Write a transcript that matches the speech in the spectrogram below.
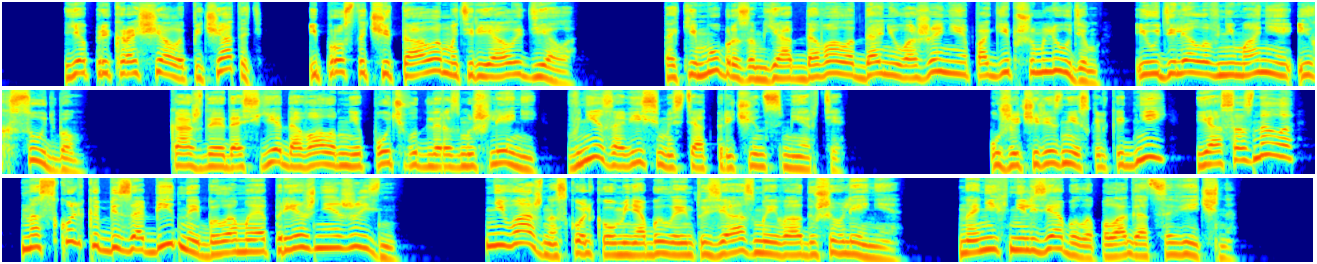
Я прекращала печатать и просто читала материалы дела. Таким образом, я отдавала дань уважения погибшим людям и уделяла внимание их судьбам. Каждое досье давало мне почву для размышлений, вне зависимости от причин смерти. Уже через несколько дней я осознала, насколько безобидной была моя прежняя жизнь. Неважно, сколько у меня было энтузиазма и воодушевления. На них нельзя было полагаться вечно.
